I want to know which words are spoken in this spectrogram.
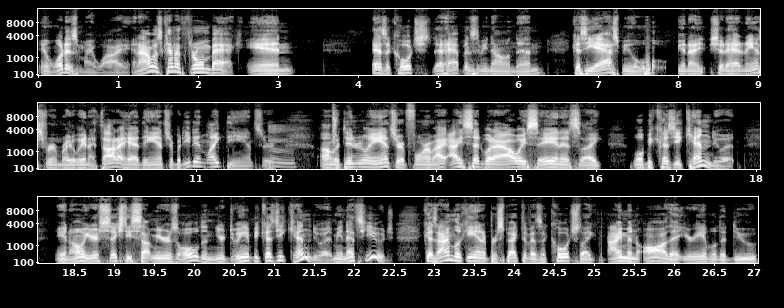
and what is my why? And I was kind of thrown back, and as a coach, that happens to me now and then because he asked me, and I should have had an answer for him right away, and I thought I had the answer, but he didn't like the answer. Um, it didn't really answer it for him. I, I said what I always say, and it's like, well, because you can do it. You know, you're 60 something years old and you're doing it because you can do it. I mean, that's huge. Because I'm looking at a perspective as a coach, like I'm in awe that you're able to do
